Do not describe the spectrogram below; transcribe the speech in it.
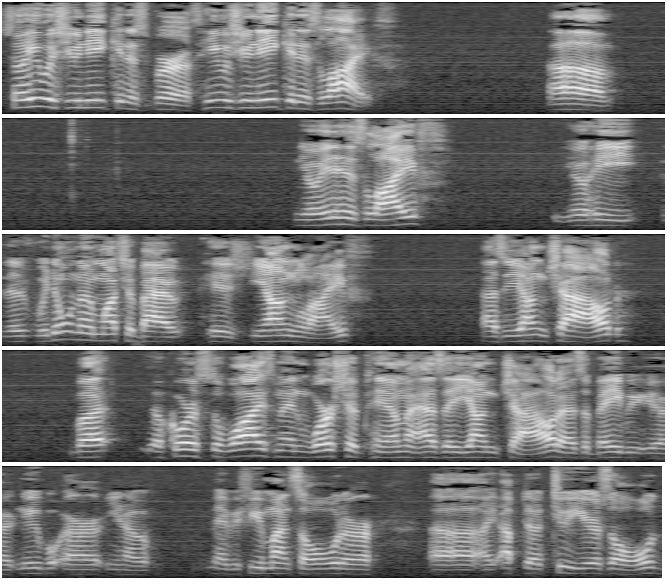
So he was unique in his birth. He was unique in his life. Um, you know, in his life, you know, he we don't know much about his young life as a young child, but of course, the wise men worshipped him as a young child, as a baby, or new, or you know, maybe a few months old, or uh, up to two years old.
